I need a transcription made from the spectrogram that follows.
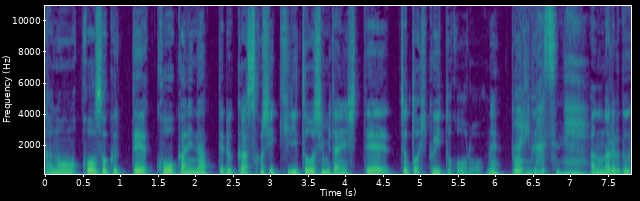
あの高速って高架になってるか少し切り通しみたいにしてちょっと低いところをね通ってる。あ、ね、のなるべく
